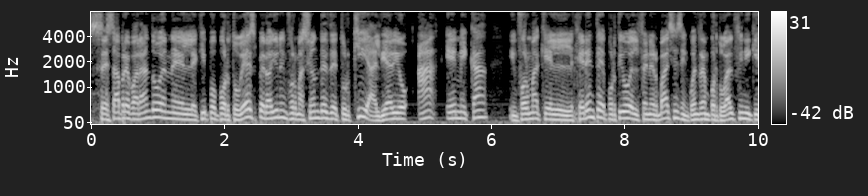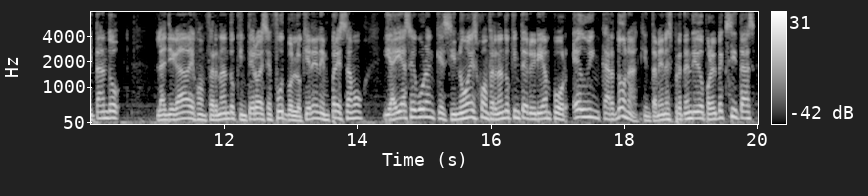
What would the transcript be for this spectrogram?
Se está preparando en el equipo portugués, pero hay una información desde Turquía. El diario AMK informa que el gerente deportivo del Fenerbahce se encuentra en Portugal finiquitando la llegada de Juan Fernando Quintero a ese fútbol. Lo quieren en préstamo y ahí aseguran que si no es Juan Fernando Quintero irían por Edwin Cardona, quien también es pretendido por el Bexitas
